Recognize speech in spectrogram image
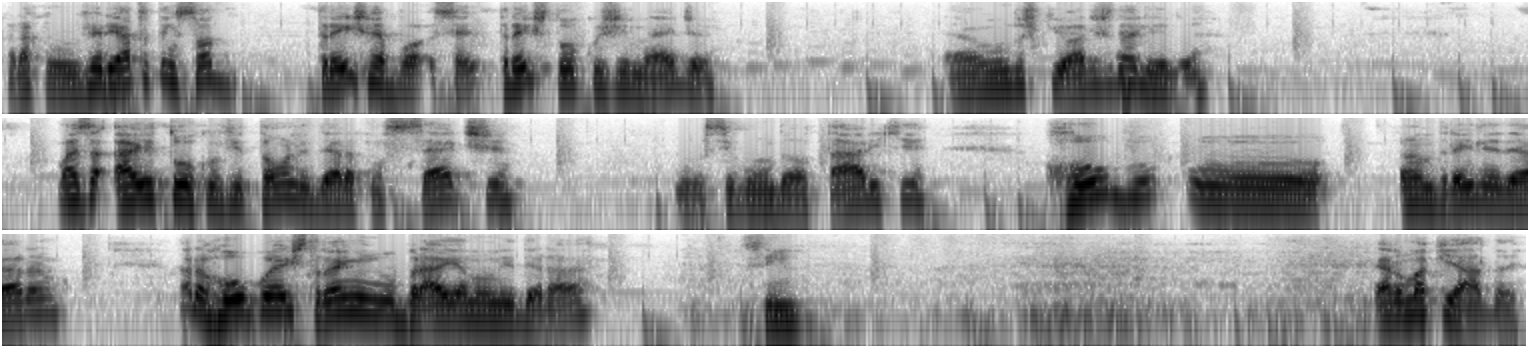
Caraca, o Veriato tem só três, rebo... três tocos de média. É um dos piores da liga. Mas aí toco, o Vitão lidera com sete. O segundo é o Tarek. Roubo, o Andrei lidera. Cara, roubo é estranho o Brian não liderar. Sim. Era uma piada.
